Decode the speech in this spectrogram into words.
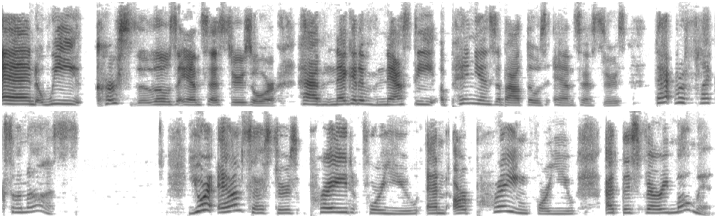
and we curse those ancestors or have negative, nasty opinions about those ancestors, that reflects on us. Your ancestors prayed for you and are praying for you at this very moment.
